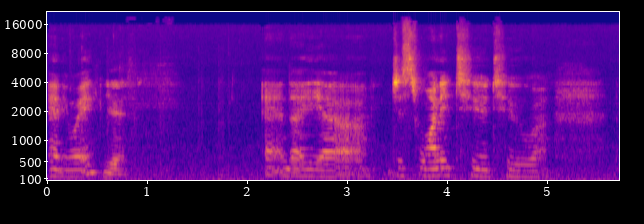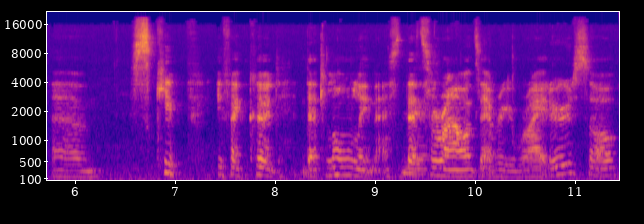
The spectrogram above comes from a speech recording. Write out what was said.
anyway. Yes. And I uh, just wanted to, to uh, um, skip, if I could, that loneliness that Yeah. surrounds every writer. So,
